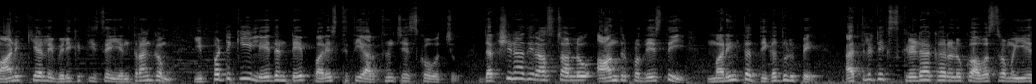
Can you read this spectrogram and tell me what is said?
మాణిక్యాలు వెలికి తీసే యంత్రాంగం ఇప్పటికీ లేదంటే పరిస్థితి అర్థం చేసుకోవచ్చు. దక్షిణాది రాష్ట్రాల్లో ఆంధ్రప్రదేశ్ది మరింత దిగదుడిపే అథ్లెటిక్స్ క్రీడాకారులకు అవసరమయ్యే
